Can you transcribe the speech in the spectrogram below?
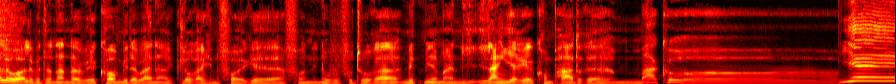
Hallo alle miteinander, willkommen wieder bei einer glorreichen Folge von Innova Futura. Mit mir mein langjähriger Kompadre Marco. Yay!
